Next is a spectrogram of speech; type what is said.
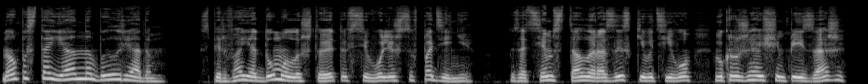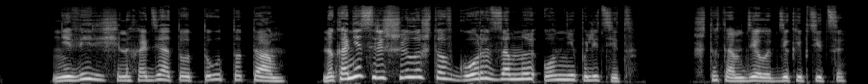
но постоянно был рядом. Сперва я думала, что это всего лишь совпадение. Затем стала разыскивать его в окружающем пейзаже, неверяще находя то тут, то там. Наконец решила, что в город за мной он не полетит. Что там делать дикой птице?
